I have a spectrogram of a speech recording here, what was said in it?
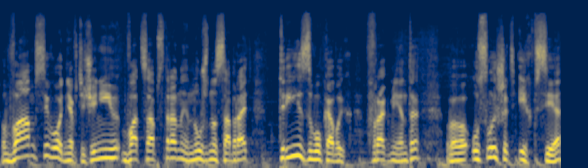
Вам сегодня в течение WhatsApp страны нужно собрать три звуковых фрагмента, э, услышать их все,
